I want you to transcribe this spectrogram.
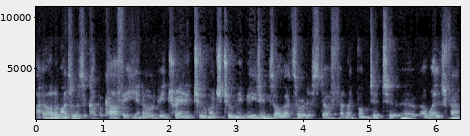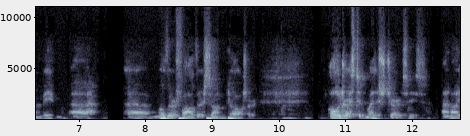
I, all I wanted was a cup of coffee. You know, I'd been training too much, too many meetings, all that sort of stuff. And I bumped into a, a Welsh family, uh, uh, mother, father, son, daughter, all dressed in Welsh jerseys. And I,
